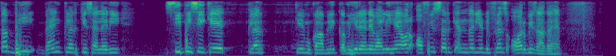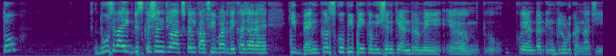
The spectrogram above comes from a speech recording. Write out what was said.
तब भी बैंक क्लर्क की सैलरी सीपीसी के क्लर्क के मुकाबले कम ही रहने वाली है और ऑफिसर के अंदर ये डिफरेंस और भी ज़्यादा है। तो दूसरा एक डिस्कशन जो आजकल काफ़ी बार देखा जा रहा है कि बैंकर्स को भी पे कमीशन के अंडर में के अंडर इंक्लूड करना चाहिए।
